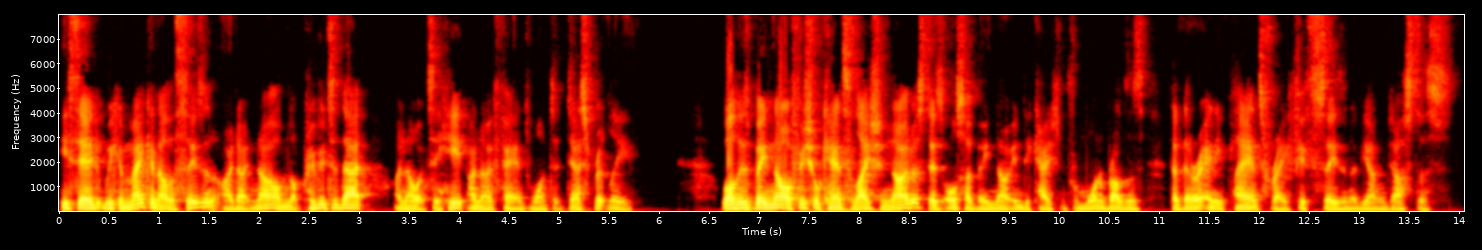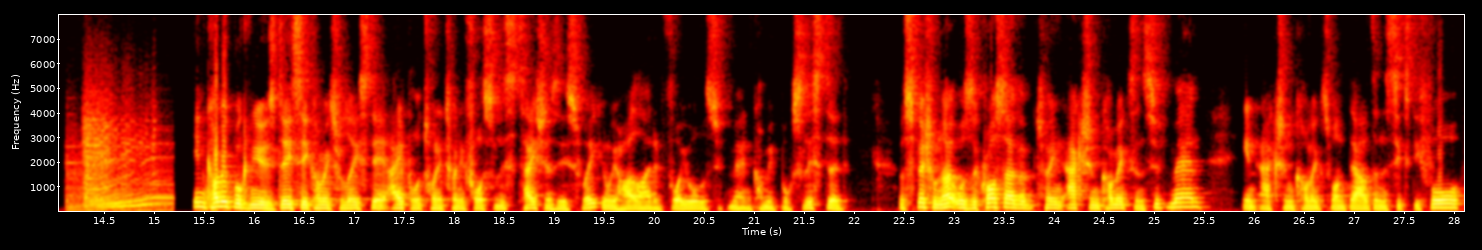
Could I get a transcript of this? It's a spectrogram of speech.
He said, We can make another season. I don't know. I'm not privy to that. I know it's a hit. I know fans want it desperately. While there's been no official cancellation notice, there's also been no indication from Warner Brothers that there are any plans for a fifth season of Young Justice. In comic book news, DC Comics released their April 2024 solicitations this week, and we highlighted for you all the Superman comic books listed. Of special note was the crossover between Action Comics and Superman in Action Comics 1064,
